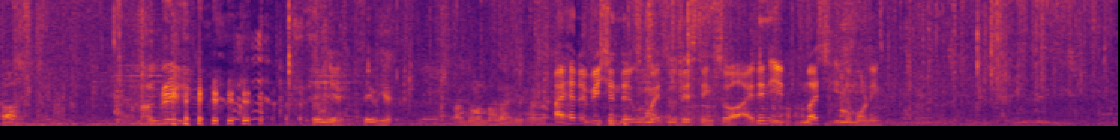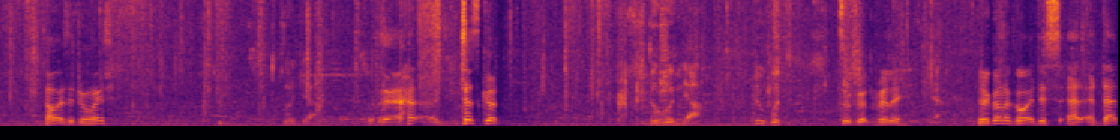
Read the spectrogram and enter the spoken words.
How? I'm hungry. same here, same here. I had a vision that we might do this thing, so I didn't eat much in the morning. How is it, roommate? Good, yeah. yeah just good. Too good, yeah. Too good. Too good, really? Yeah. You're gonna go at this at, at that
